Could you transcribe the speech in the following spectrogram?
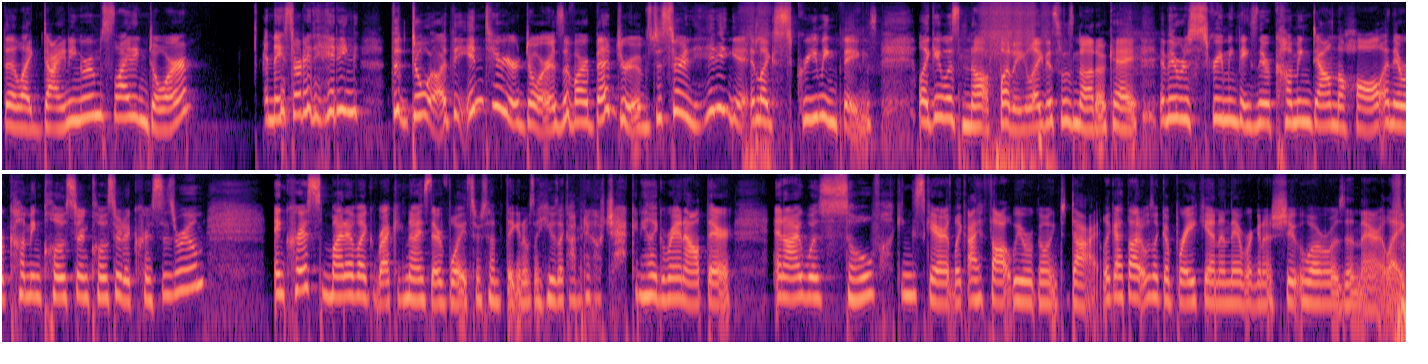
the like dining room sliding door. And they started hitting the door, the interior doors of our bedrooms, just started hitting it and like screaming things. Like it was not funny. Like this was not okay. And they were just screaming things. And they were coming down the hall and they were coming closer and closer to Chris's room. And Chris might have like recognized their voice or something. And it was like, he was like, I'm gonna go check. And he like ran out there. And I was so fucking scared. Like I thought we were going to die. Like I thought it was like a break in and they were gonna shoot whoever was in there. Like,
